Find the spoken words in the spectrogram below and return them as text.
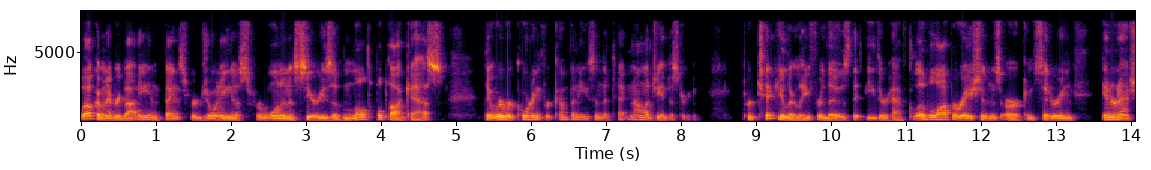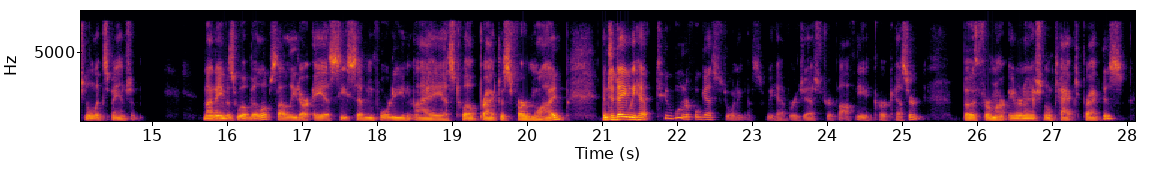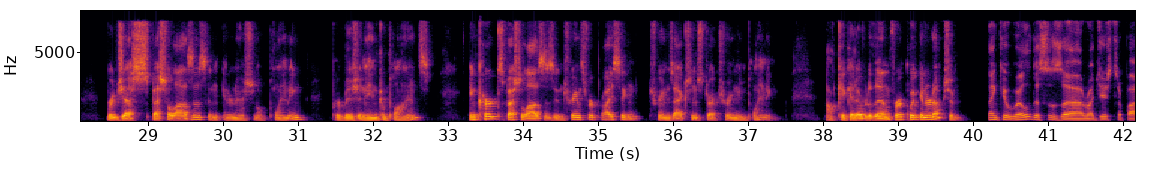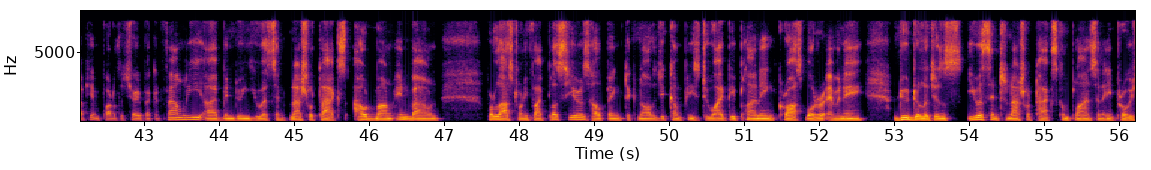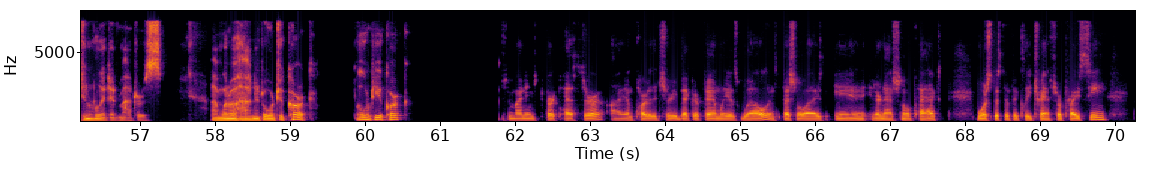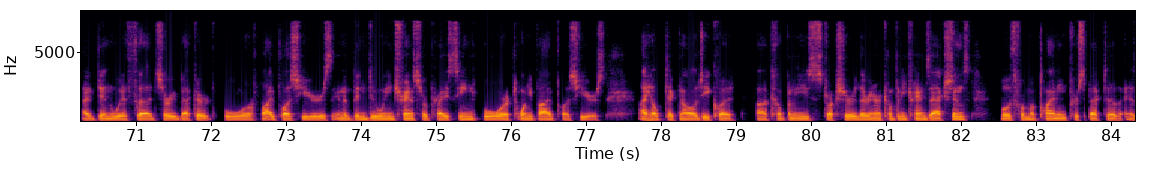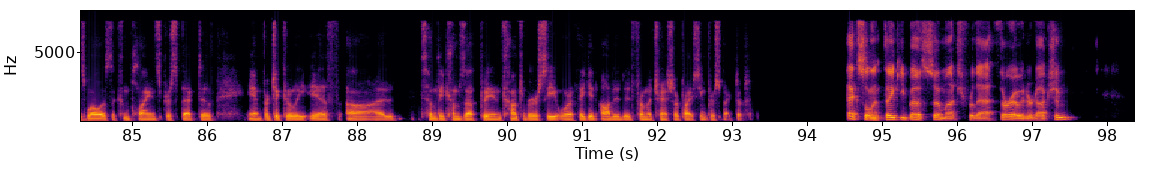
Welcome, everybody, and thanks for joining us for one in a series of multiple podcasts that we're recording for companies in the technology industry, particularly for those that either have global operations or are considering international expansion. My name is Will Billups. I lead our ASC 740 and IAS 12 practice firm wide. And today we have two wonderful guests joining us. We have Rajesh Tripathi and Kirk Hesser, both from our international tax practice. Rajesh specializes in international planning, provision, and compliance. And Kirk specializes in transfer pricing, transaction structuring, and planning. I'll kick it over to them for a quick introduction. Thank you, Will. This is uh, Rajesh Tripathi. I'm part of the Cherry Bekaert family. I've been doing U.S. international tax outbound, inbound for the last 25 plus years, helping technology companies do IP planning, cross-border M&A, due diligence, U.S. international tax compliance, and any provision-related matters. I'm going to hand it over to Kirk. Over to you, Kirk. My name is Kirk Hester. I am part of the Cherry Bekaert family as well and specialize in international tax, more specifically transfer pricing. I've been with uh, Cherry Bekaert for five plus years and have been doing transfer pricing for 25 plus years. I help technology uh, companies structure their intercompany transactions, both from a planning perspective as well as a compliance perspective, and particularly if uh, something comes up in controversy or if they get audited from a transfer pricing perspective. Excellent. Thank you both so much for that thorough introduction.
